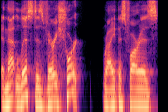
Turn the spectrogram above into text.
and that list is very short, right? As far as,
